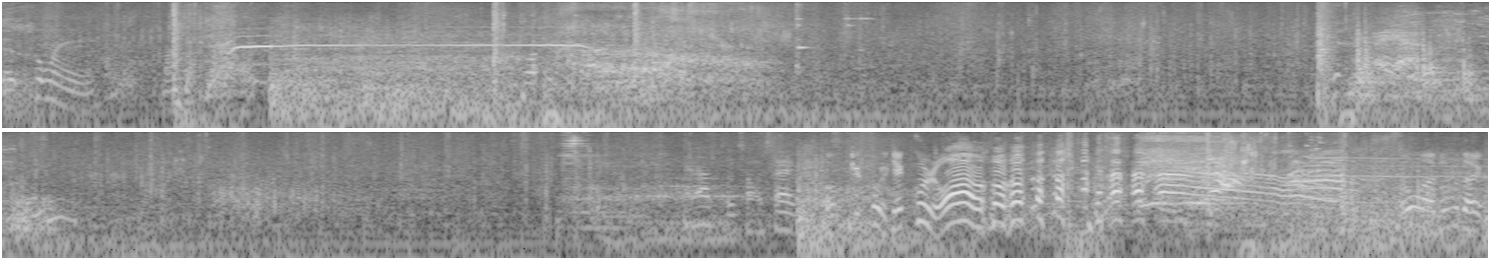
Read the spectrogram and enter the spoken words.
내 총을 망쳤어. 아야. 해놨도 정찰비. 어 개꿀 개꿀. 와우. 너무 와 너무 달고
